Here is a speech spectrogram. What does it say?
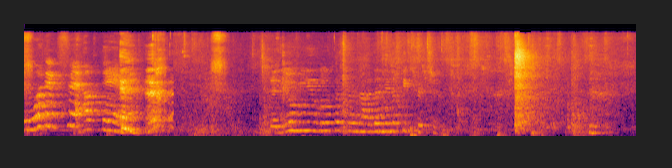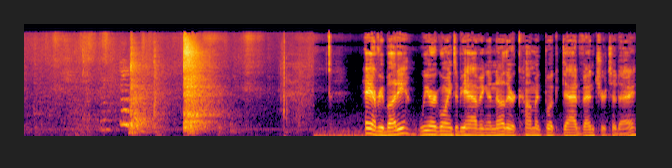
It wouldn't fit up there. The new me Lucas and Adam in the picture. Hey everybody, we are going to be having another comic book dad venture today.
